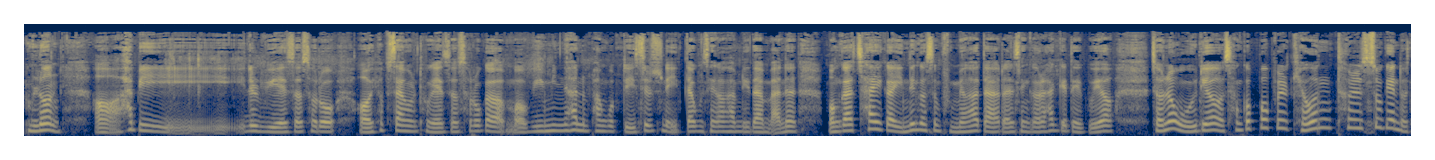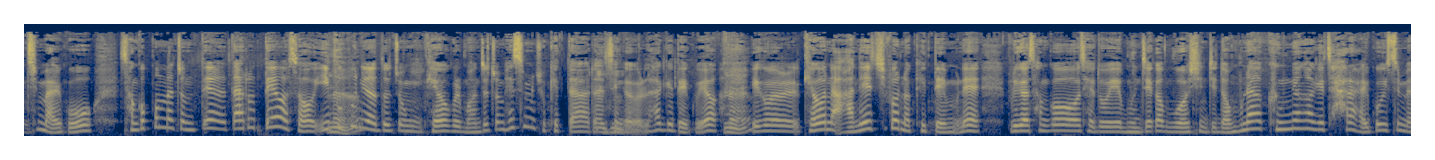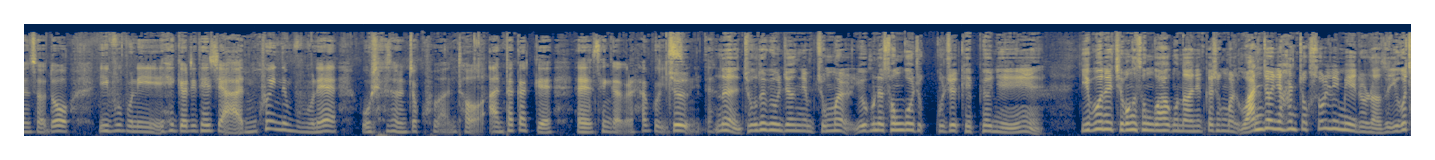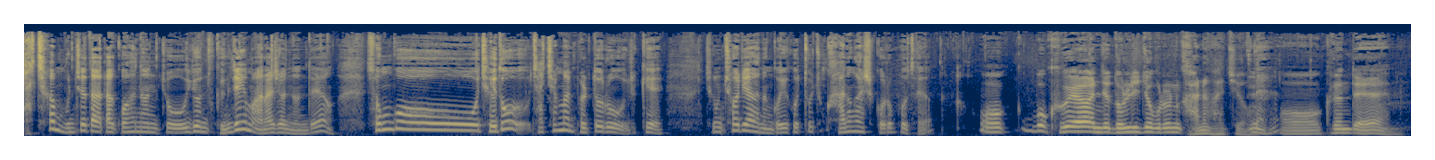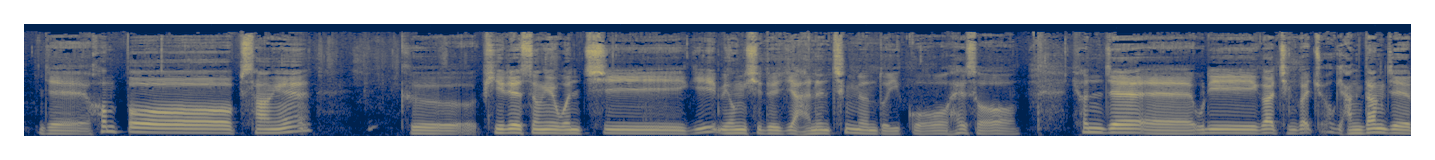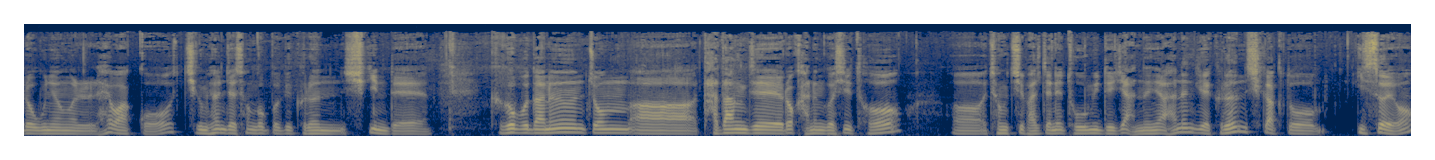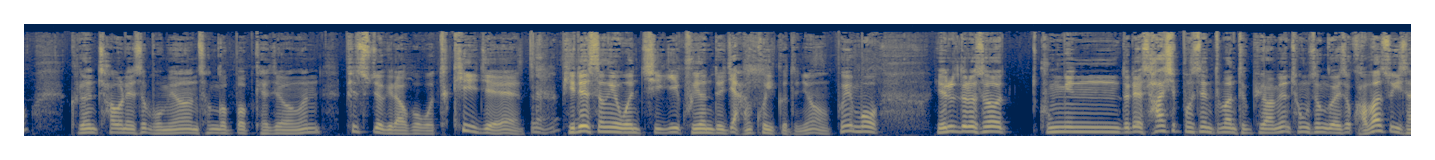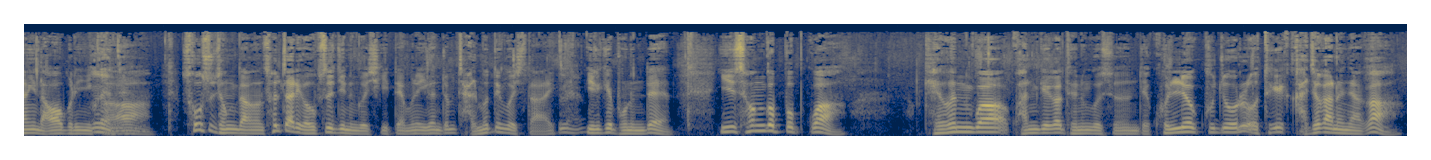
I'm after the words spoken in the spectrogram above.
물론 어, 합의를 위해서 서로 어, 협상을 통해서 서로가 뭐 위민하는 방법도 있을 수는 있다고 생각합니다만은 뭔가 차이가 있는 것은 분명하다라는 생각을 하게 되고요. 저는 오히려 선거법을 개헌틀 속에 넣지 말고 선거법만 좀 떼, 따로 떼어서 이 네. 부분이라도 좀 개혁을 먼저 좀 했으면 좋겠다라는 음. 생각을 하게 되고요. 네. 이걸 개헌 안에 집어넣기 때문에 우리가 선거 제도의 문제가 무엇인지 너무나 극명하게 잘 알고 있으면서도 이 부분이 해결이 되지 않 않고 있는 부분에 저는 조금만 더 안타깝게 예, 생각을 하고 있습니다. 저, 네, 정덕영 원장님 정말 이번에 선거구제 개편이 이번에 지방선거하고 나니까 정말 완전히 한쪽 쏠림이 일어나서 이거 자체가 문제다라고 하는 좀 의견도 굉장히 많아졌는데요. 선거 제도 자체만 별도로 이렇게 지금 처리하는 거 이것도 좀 가능하실 거로 보세요? 어, 뭐 그거야 이제 논리적으로는 가능하죠. 네. 어, 그런데 이제 헌법상의 그 비례성의 원칙이 명시되지 않은 측면도 있고 해서 현재 우리가 지금까지 쭉 양당제로 운영을 해왔고 지금 현재 선거법이 그런 시기인데 그거보다는 좀 어, 다당제로 가는 것이 더 어, 정치 발전에 도움이 되지 않느냐 하는 게 그런 시각도 있어요. 그런 차원에서 보면 선거법 개정은 필수적이라고 보고 특히 이제 네. 비례성의 원칙이 구현되지 않고 있거든요. 그게 뭐 예를 들어서 국민들의 40%만 득표하면 총선거에서 과반수 이상이 나와 버리니까 네, 네. 소수 정당은 설 자리가 없어지는 것이기 때문에 이건 좀 잘못된 것이다. 네. 이렇게 보는데 이 선거법과 개헌과 관계가 되는 것은 이제 권력 구조를 어떻게 가져가느냐가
